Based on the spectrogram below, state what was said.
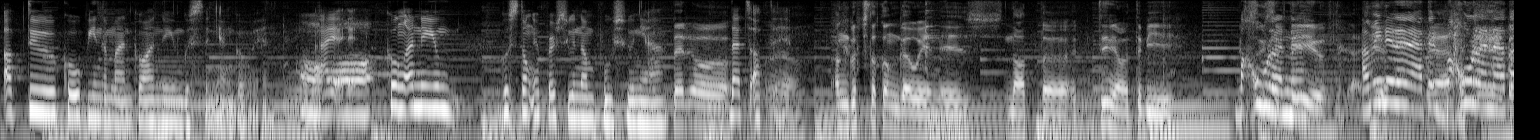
up to Kobe naman kung ano yung gusto niyang gawin. Oo. Ay, kung ano yung gustong i-pursue ng puso niya. Pero, That's up to him. uh, ang gusto kong gawin is not to, you know, to be Bakuran na. Aminin na natin, bakuran na to.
